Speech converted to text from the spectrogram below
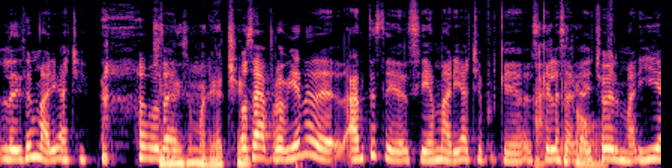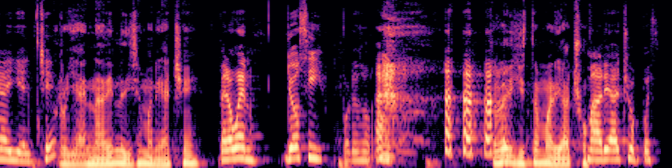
le dicen mariachi. o, ¿Quién sea, le dice mariachi? o sea, proviene de. Antes se decía mariachi porque es que Ah, les pero- había dicho el María y el Che. Pero ya nadie le dice mariachi. Pero bueno, yo sí, por eso. Tú le dijiste mariacho. Mariacho, pues.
